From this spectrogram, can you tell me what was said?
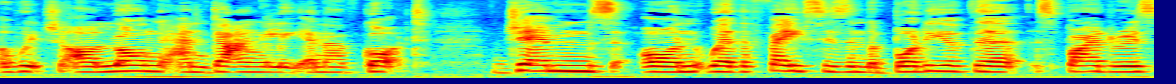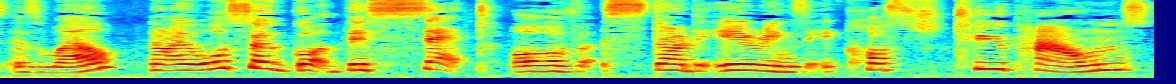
which are long and dangly and have got gems on where the face is and the body of the spider is as well. And I also got this set of stud earrings. It costs £2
